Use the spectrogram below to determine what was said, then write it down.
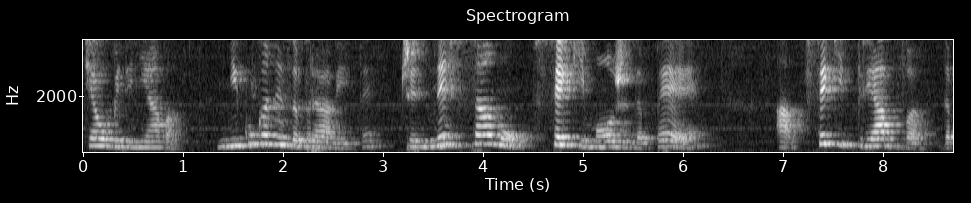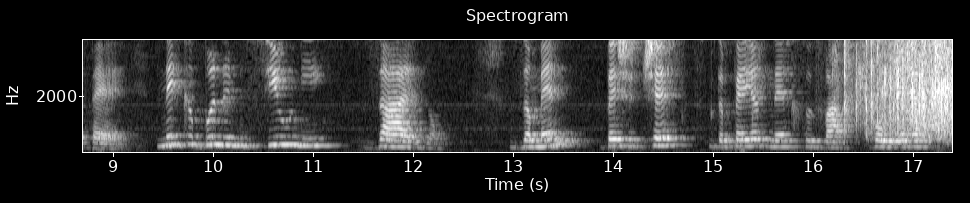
Тя обединява. Никога не забравяйте, че не само всеки може да пее, а всеки трябва да пее. Нека бъдем силни заедно. За мен беше чест да пея днес с вас. Благодаря.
